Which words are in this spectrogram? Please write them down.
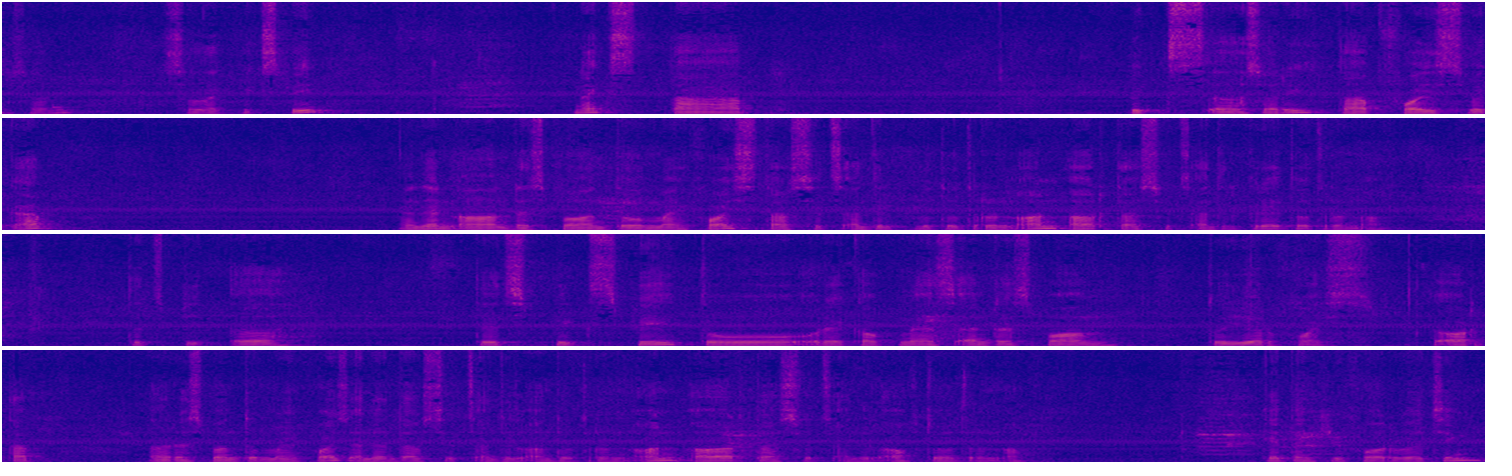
oh, sorry select Bixby next tap Bix, uh, sorry tap voice wake up. And then on respond to my voice. Tap switch until Bluetooth turn on or tap switch until Creator turn off. Touch, uh, touch Bixby to recognize and respond to your voice. Or tap uh, respond to my voice and then tap switch until on to turn on or tap switch until off to turn off. Okay thank you for watching.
